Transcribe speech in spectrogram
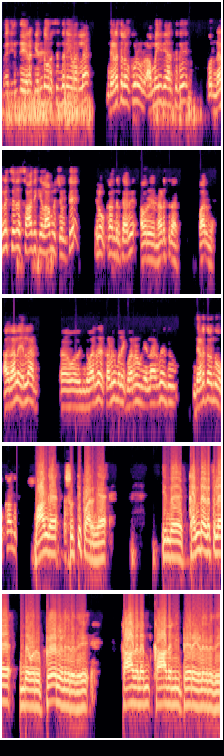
வேற எந்த எனக்கு எந்த ஒரு சிந்தனையும் வரல. இந்த இடத்துல கூட ஒரு அமைதியா இருக்குது. ஒரு நினைச்சதை சாதிக்கலாம்னு சொல்லிட்டு இதுல உட்கார்ந்துருக்காரு. அவரு நடத்துறாரு. பாருங்க. அதனால எல்லா இங்க வர்ற கழுகுமலைக்கு வர்றவங்க எல்லாருமே இந்த இந்த இடத்துல வந்து உட்காந்து வாங்க சுத்தி பாருங்க. இந்த கண்ட இடத்துல இந்த ஒரு பேர் எழுதுறது காதலன் காதலி பேரை எழுதுறது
